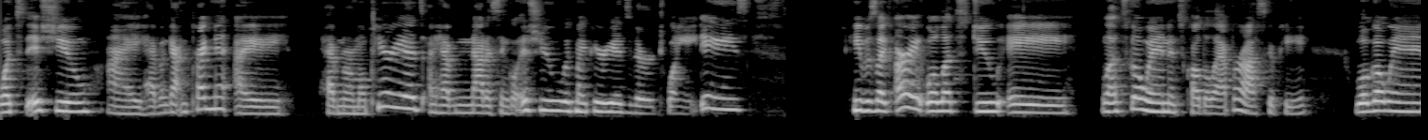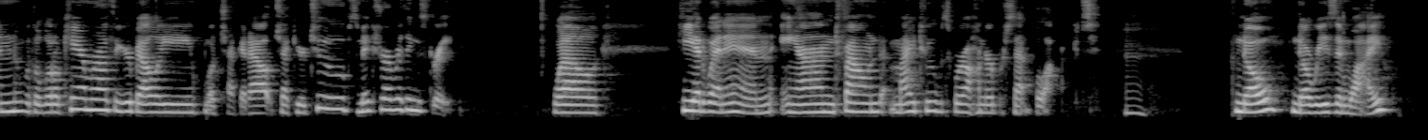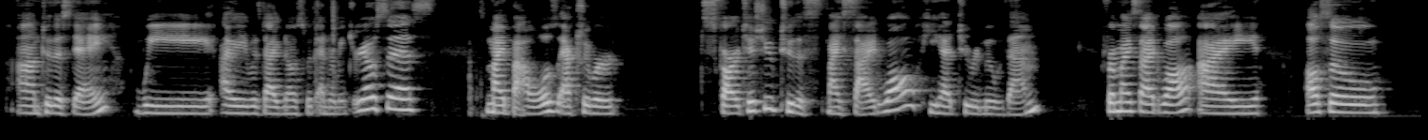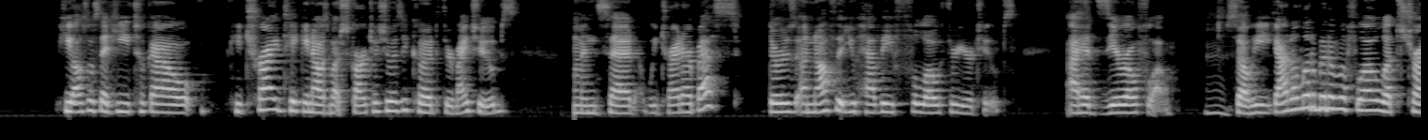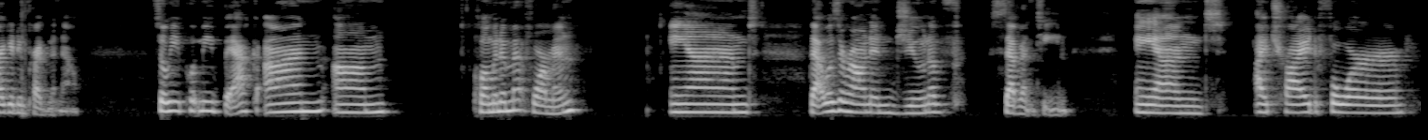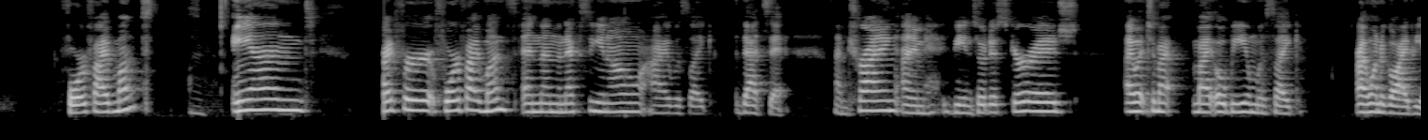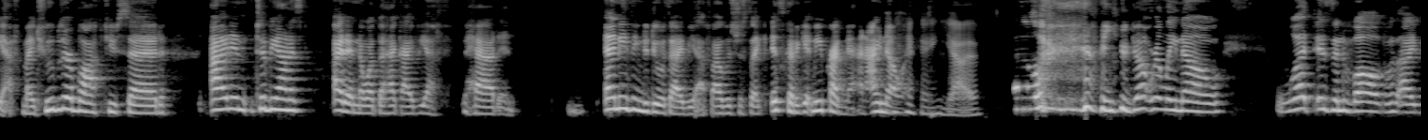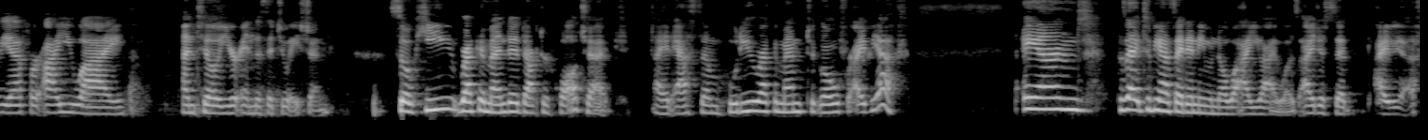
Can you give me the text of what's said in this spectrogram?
What's the issue? I haven't gotten pregnant. I have normal periods. I have not a single issue with my periods. They're 28 days. He was like, All right, well, let's do a, let's go in. It's called a laparoscopy. We'll go in with a little camera through your belly. We'll check it out, check your tubes, make sure everything's great. Well, he had went in and found my tubes were 100% blocked. Mm. No, no reason why um, to this day we I was diagnosed with endometriosis. My bowels actually were scar tissue to the my side wall. He had to remove them from my side wall. I also he also said he took out he tried taking out as much scar tissue as he could through my tubes um, and said we tried our best. There's enough that you have a flow through your tubes. I had zero flow. Mm. So he got a little bit of a flow. Let's try getting pregnant now. So he put me back on um, Clomid and metformin, and that was around in June of 17. And I tried for four or five months, and tried for four or five months, and then the next thing you know, I was like, "That's it. I'm trying. I'm being so discouraged." I went to my my OB and was like, "I want to go IVF. My tubes are blocked." You said I didn't, to be honest, I didn't know what the heck IVF had and anything to do with IVF. I was just like, it's going to get me pregnant, and I know it. yeah. you don't really know what is involved with IVF or IUI until you're in the situation. So he recommended Dr. Kowalczyk. I had asked him, who do you recommend to go for IVF? And because I, to be honest, I didn't even know what IUI was. I just said IVF.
